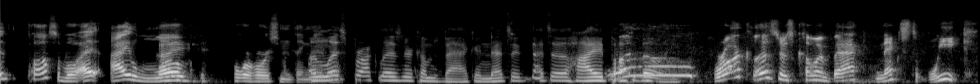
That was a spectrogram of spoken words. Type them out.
It's possible. I I love I- the four horsemen thing. they're unless Brock Lesnar comes back, and that's a that's a high possibility. Well, Brock Lesnar's coming back next week.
